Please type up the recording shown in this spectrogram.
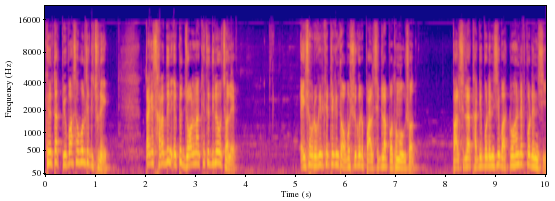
কিন্তু তার পিপাসা বলতে কিছু নেই, তাকে সারাদিন একটু জল না খেতে দিলেও চলে, এইসব রোগীর ক্ষেত্রে কিন্তু অবশ্যই করে পালসিডলা প্রথম ঔষধ। পালসিডলা থার্টি পোটেন্সি বা টু হান্ড্রেড পোটেন্সি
